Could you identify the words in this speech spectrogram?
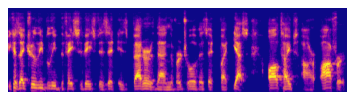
because I truly believe the face to face visit is better than the virtual visit. But yes, all types are offered.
